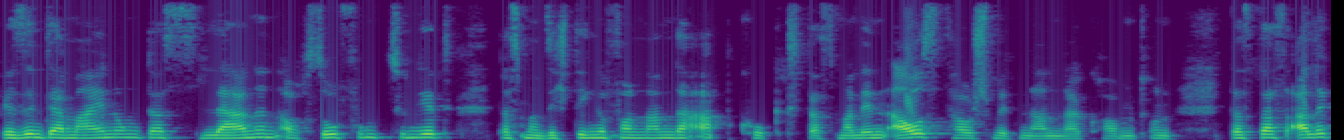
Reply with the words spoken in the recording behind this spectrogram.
wir sind der Meinung, dass Lernen auch so funktioniert, dass man sich Dinge voneinander abguckt, dass man in Austausch miteinander kommt und dass das alle,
